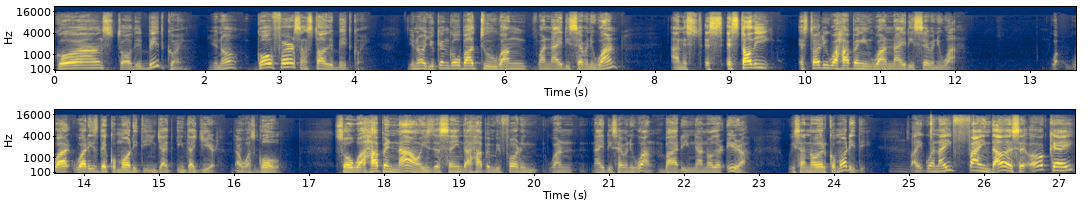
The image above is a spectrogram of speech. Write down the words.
Go and study Bitcoin. You know, go first and study Bitcoin. You know, you can go back to one one ninety seventy one and study study what happened in one ninety seventy one. What, what what is the commodity in that in that year? That was mm-hmm. gold. So what happened now is the same that happened before in one 1971, but in another era, with another commodity. Mm. So I, when I find out, I say, okay,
